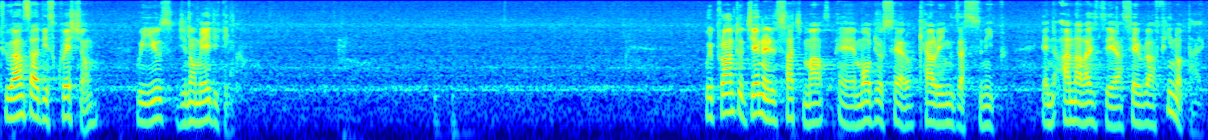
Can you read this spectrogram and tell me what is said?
To answer this question, we use genome editing. We plan to generate such uh, module cell carrying the SNP and analyze their cellular phenotype.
